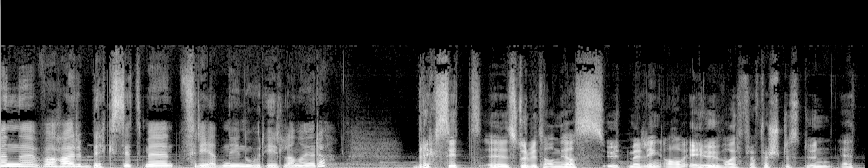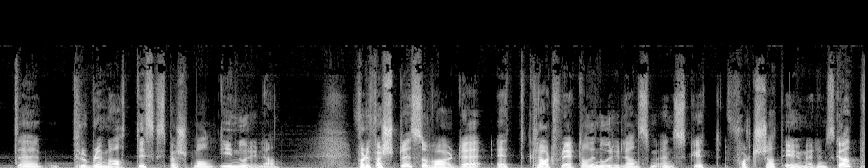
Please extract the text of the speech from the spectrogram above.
Men uh, hva har brexit med freden i Nord-Irland å gjøre? Brexit, eh, Storbritannias utmelding av EU, var fra første stund et eh, problematisk spørsmål i Nord-Irland. For det første så var det et klart flertall i Nord-Irland som ønsket fortsatt EU-medlemskap.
